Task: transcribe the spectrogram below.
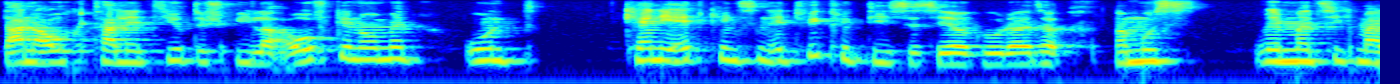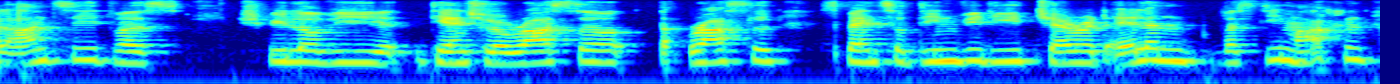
dann auch talentierte Spieler aufgenommen und Kenny Atkinson entwickelt diese sehr gut. Also man muss, wenn man sich mal ansieht, was Spieler wie D'Angelo Russell, Russell, Spencer Dinwiddie, Jared Allen, was die machen,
